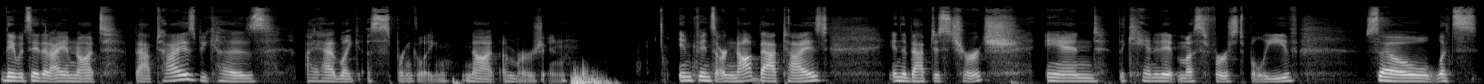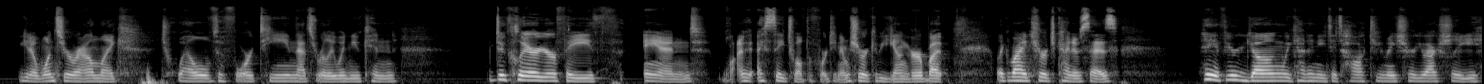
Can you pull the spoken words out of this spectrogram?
they would say that I am not baptized because I had like a sprinkling, not immersion. Infants are not baptized in the Baptist church, and the candidate must first believe. So let's, you know, once you're around like 12 to 14, that's really when you can declare your faith. And well, I, I say 12 to 14, I'm sure it could be younger, but like my church kind of says, hey, if you're young, we kind of need to talk to you, make sure you actually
